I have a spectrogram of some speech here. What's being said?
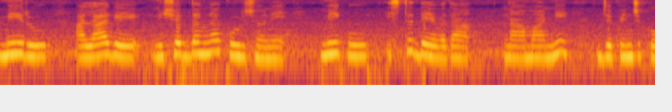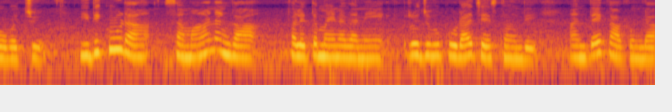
మీరు అలాగే నిశ్శబ్దంగా కూర్చొని మీకు ఇష్టదేవత నామాన్ని జపించుకోవచ్చు. ఇది కూడా సమానంగా ఫలితమైనదని రుజువు కూడా చేస్తోంది. అంతేకాకుండా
